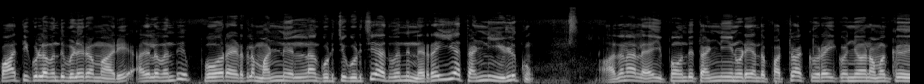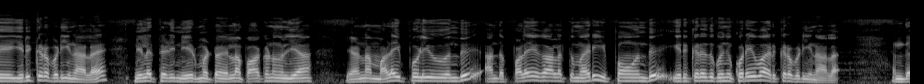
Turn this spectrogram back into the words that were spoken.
பாத்திக்குள்ளே வந்து விழுற மாதிரி அதில் வந்து போகிற இடத்துல மண் எல்லாம் குடிச்சு குடித்து அது வந்து நிறைய தண்ணி இழுக்கும். அதனால் இப்போ வந்து தண்ணியினுடைய அந்த பற்றாக்குறை கொஞ்சம் நமக்கு இருக்கிறபடினால நிலத்தடி நீர்மட்டம் எல்லாம் பார்க்கணும் இல்லையா? ஏன்னா மழைப்பொழிவு வந்து அந்த பழைய காலத்து மாதிரி இப்போ வந்து இருக்கிறது கொஞ்சம் குறைவாக இருக்கிறபடினால. அந்த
